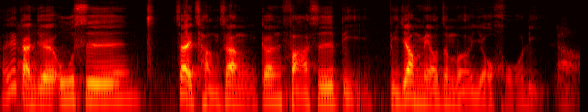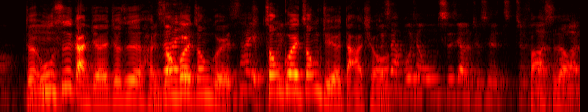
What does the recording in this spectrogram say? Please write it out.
而且感觉巫师在场上跟法师比，比较没有这么有活力。对，嗯巫师感觉就是很中规中矩中规中矩的打球可是。他不会像巫师这样，就是就是法师哦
